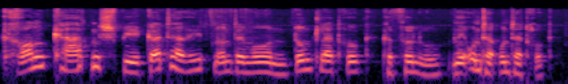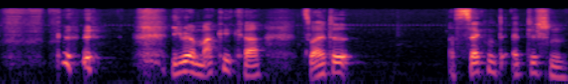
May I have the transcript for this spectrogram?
Kronk Kartenspiel, Götterriten und Dämonen, dunkler Druck, Cthulhu. Ne, unter, Unterdruck. Lieber Makika, zweite Second Edition.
